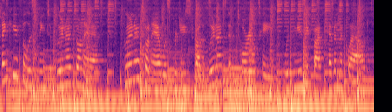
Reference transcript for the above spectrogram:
Thank you for listening to Blue Notes on Air. Blue Notes on Air was produced by the Blue Notes editorial team with music by Kevin MacLeod.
